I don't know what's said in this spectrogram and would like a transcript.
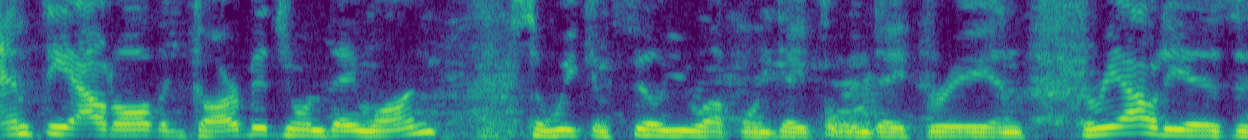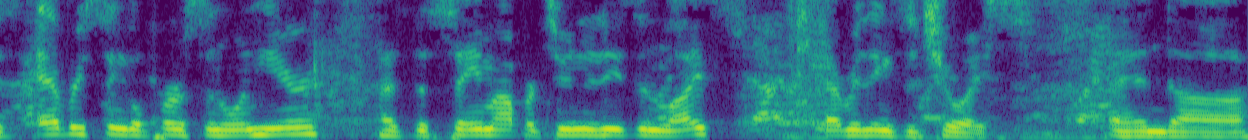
empty out all the garbage on day one so we can fill you up on day two and day three. And the reality is, is every single person on here has the same opportunities in life. Everything's a choice. And uh,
